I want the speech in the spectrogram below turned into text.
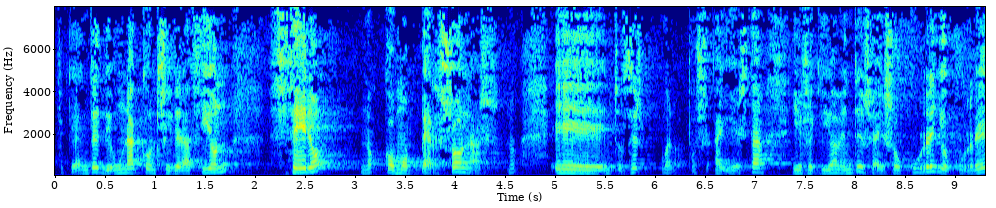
efectivamente, de una consideración cero como personas. Eh, entonces, bueno, pues ahí está. Y efectivamente, o sea, eso ocurre y ocurre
